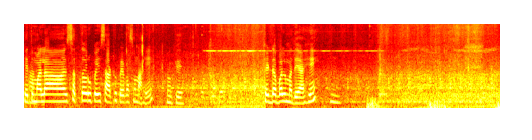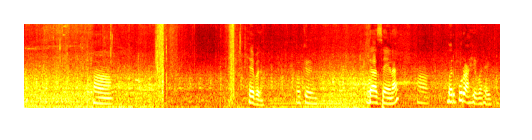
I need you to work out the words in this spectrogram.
हे तुम्हाला सत्तर रुपये साठ रुपयापासून आहे. ओके हे डबलमध्ये आहे. हाँ. हे बघा. ओके. हे असं येणार हाँ. भरपूर आहे व्हरायटी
